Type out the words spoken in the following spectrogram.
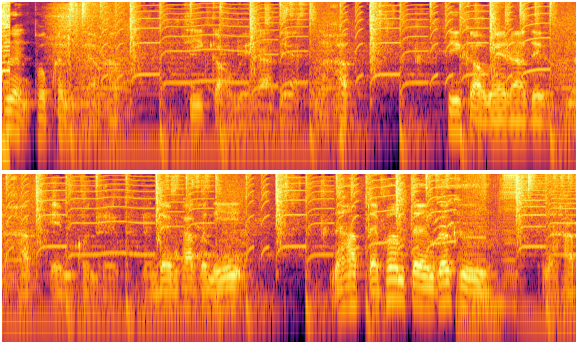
เพื่อนๆพบกันอีกแล้วครับ ที่เก่าเวลาเดิมนะครับ ที่เก่าเวลาเดิมนะครับเอ็มคนเดิมเหมือนเดิมครับวันนี้นะครับ แต่เพิ่มเติมก็คือนะครับ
